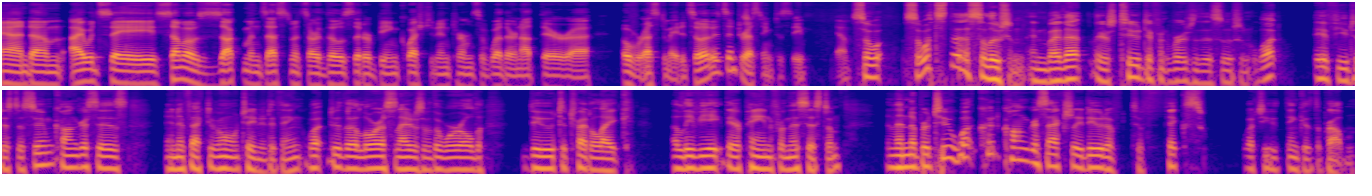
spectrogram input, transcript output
And um, I would say some of Zucman's estimates are those that are being questioned in terms of whether or not they're uh, overestimated. So it's interesting to see. Yeah. So so what's the solution? And by that, there's two different versions of the solution. What if you just assume Congress is ineffective and won't change anything? What do the Laura Snyders of the world do to try to like alleviate their pain from this system? And then number two, what could Congress actually do to to fix what you think is the problem?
